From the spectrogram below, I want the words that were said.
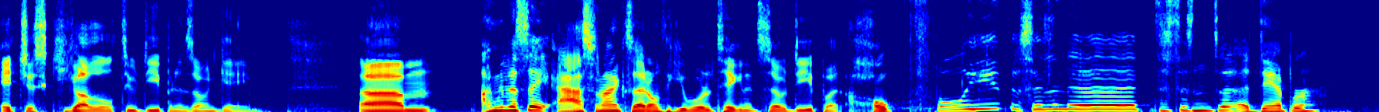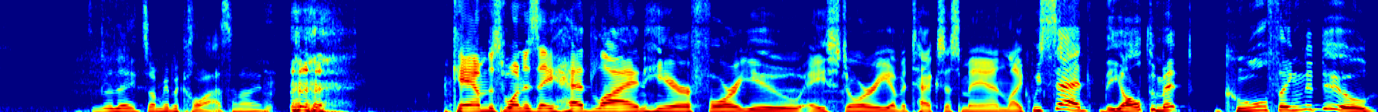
It just he got a little too deep in his own game. Um, I'm gonna say asinine because I don't think he would have taken it so deep, but hopefully this isn't a this isn't a, damper. So I'm gonna call asinine. Cam, this one is a headline here for you. A story of a Texas man, like we said, the ultimate cool thing to do.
